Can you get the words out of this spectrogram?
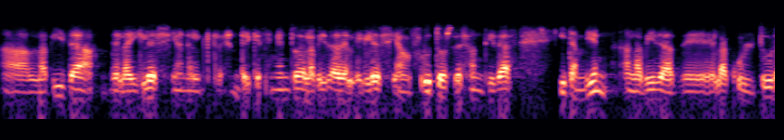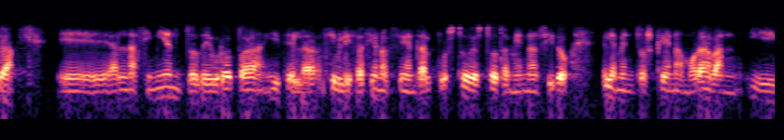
a la vida de la Iglesia, en el enriquecimiento de la vida de la Iglesia, en frutos de santidad y también a la vida de la cultura, eh, al nacimiento de Europa y de la civilización occidental, pues todo esto también han sido elementos que enamoraban y,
